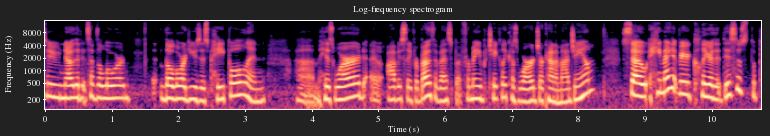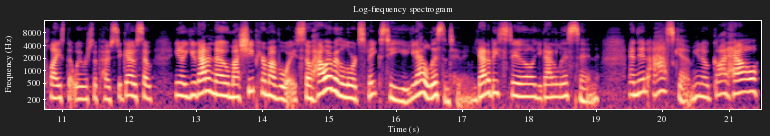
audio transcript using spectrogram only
to know that it's of the Lord. The Lord uses people and um, His Word, uh, obviously for both of us, but for me particularly because words are kind of my jam. So He made it very clear that this is the place that we were supposed to go. So, you know, you got to know my sheep hear my voice. So, however the Lord speaks to you, you got to listen to Him. You got to be still, you got to listen. And then ask Him, you know, God, how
